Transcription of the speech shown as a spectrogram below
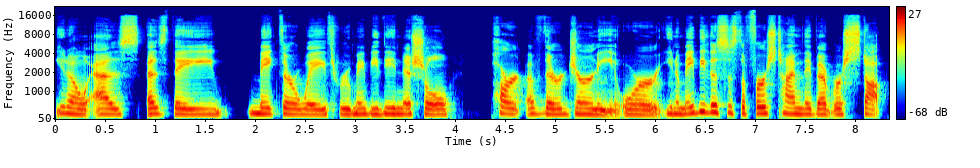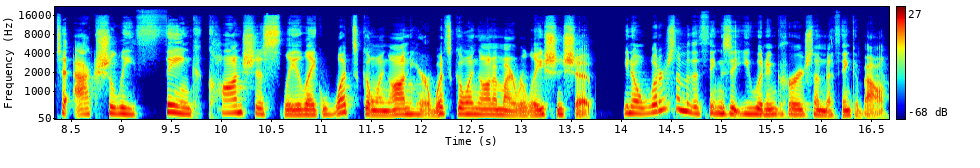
you know as as they make their way through maybe the initial part of their journey or you know maybe this is the first time they've ever stopped to actually think consciously like what's going on here? What's going on in my relationship? You know what are some of the things that you would encourage them to think about?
